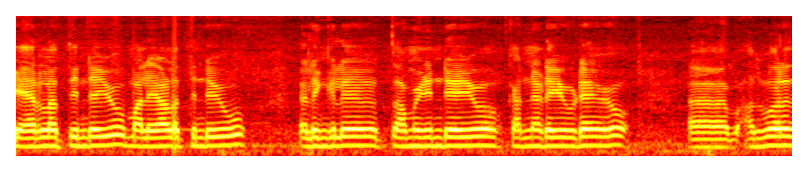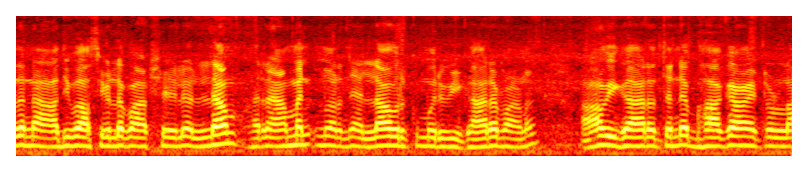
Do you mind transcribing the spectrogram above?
കേരളത്തിന്റെയോ മലയാളത്തിന്റെയോ അല്ലെങ്കിൽ തമിഴിന്റെയോ കന്നഡയുടെയോ അതുപോലെ തന്നെ ആദിവാസികളുടെ ഭാഷയിലും എല്ലാം രാമൻ എന്ന് പറഞ്ഞാൽ എല്ലാവർക്കും ഒരു വികാരമാണ്. ആ വികാരത്തിന്റെ ഭാഗമായിട്ടുള്ള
